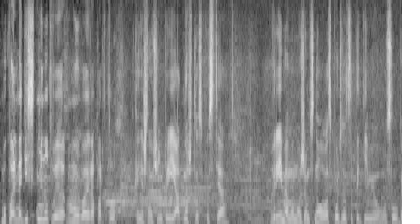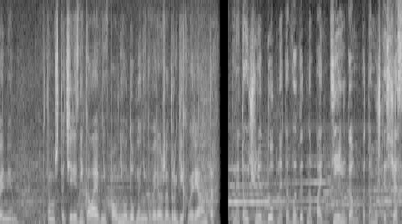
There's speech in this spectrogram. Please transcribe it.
буквально 10 минут мы в аэропорту. Конечно, очень приятно, что спустя время мы можем снова воспользоваться такими услугами. Потому что через Николаев не вполне удобно, не говоря уже о других вариантах. Это очень удобно, это выгодно по деньгам, потому что сейчас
